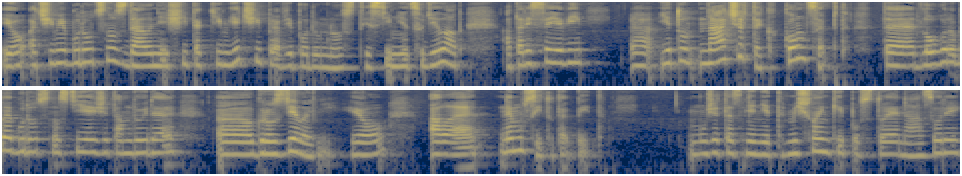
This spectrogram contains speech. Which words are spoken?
Jo? A čím je budoucnost dálnější, tak tím větší pravděpodobnost je s tím něco dělat. A tady se jeví, je to náčrtek, koncept té dlouhodobé budoucnosti je, že tam dojde k rozdělení. Jo? ale nemusí to tak být. Můžete změnit myšlenky, postoje, názory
